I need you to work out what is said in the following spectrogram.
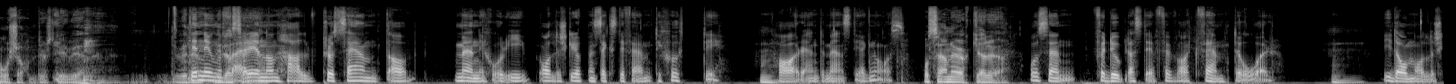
års ålder? Skulle vi, vill, Den är ungefär en och en halv procent av människor i åldersgruppen 65 till 70 mm. har en demensdiagnos. Och sen ökar det? Och sen fördubblas det för vart femte år mm. i de ålders,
